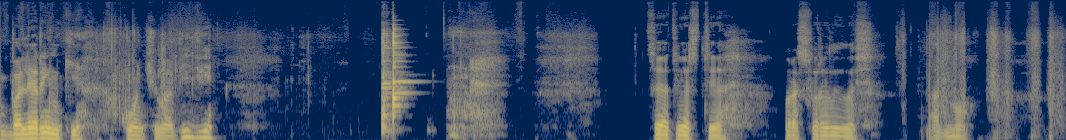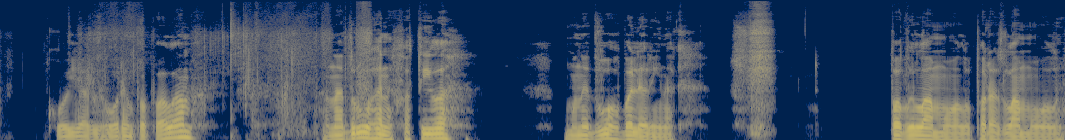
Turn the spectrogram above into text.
Балеринки Кончив обидві. Це отверстие просверлилось одно кое-як з горем пополам, а на друге не хватило у мене двох балеринок. Повиламувало, порозламували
